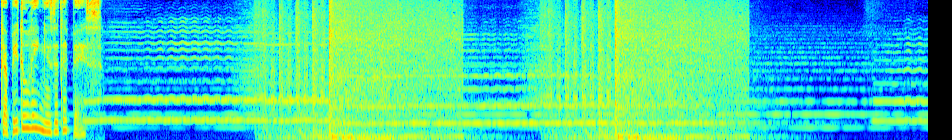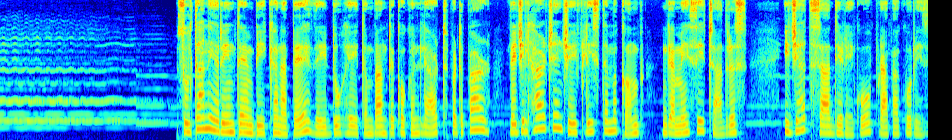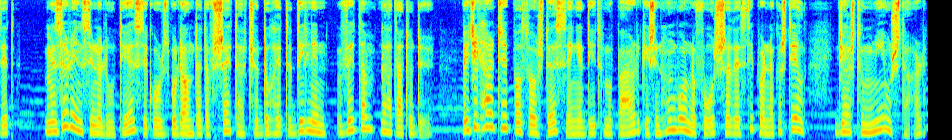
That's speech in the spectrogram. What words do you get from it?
Kapitulli 25 Sulltani rrinte mbi kanape dhe i duhej të mbante kokën lart për të parë Veqilharxhin që i fliste më këmbë nga mesi i çadrës, i gjatë sa direku prapa kurrizit, me zërin si në lutje, sikur zbulonte të fshehta që duhet të dilnin vetëm nga ata të dy. Veqilharxhi po thoshte se një ditë më parë kishin humbur në fushë dhe sipër në kështjellë 6.000 ushtarë.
